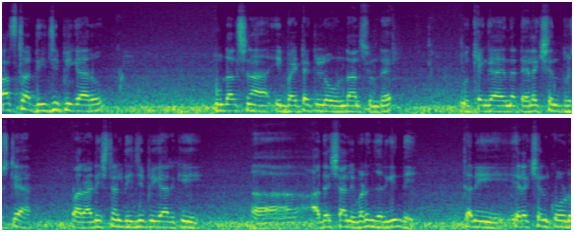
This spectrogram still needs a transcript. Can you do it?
రాష్ట్ర డీజీపీ గారు ఉండాల్సిన ఈ బైటకులో ఉండాల్సి ఉండే ముఖ్యంగా ఏంటంటే ఎలక్షన్ దృష్ట్యా వారు అడిషనల్ డీజీపీ గారికి ఆదేశాలు ఇవ్వడం జరిగింది. కానీ ఎలక్షన్ కోడ్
